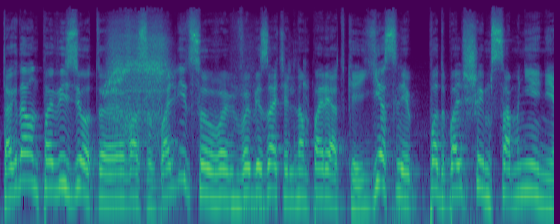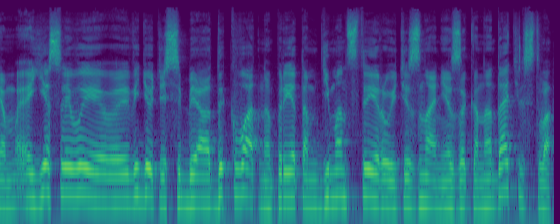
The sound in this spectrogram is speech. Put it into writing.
Тогда он повезет э, вас в больницу в, в обязательном порядке. Если под большим сомнением, э, если вы э, ведете себя адекватно, при этом демонстрируете знание законодательства,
